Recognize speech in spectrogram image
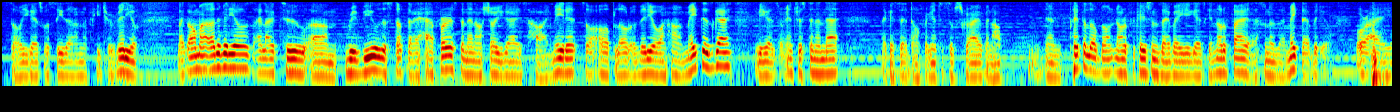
So you guys will see that on a future video. Like all my other videos, I like to um, review the stuff that I have first, and then I'll show you guys how I made it. So I'll upload a video on how I made this guy. If you guys are interested in that, like I said, don't forget to subscribe, and I'll and hit the little bell notifications that way you guys get notified as soon as I make that video or I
